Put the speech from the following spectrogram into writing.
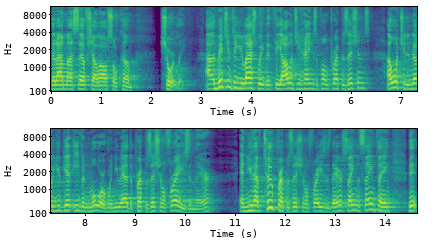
that I myself shall also come shortly. I mentioned to you last week that theology hangs upon prepositions. I want you to know you get even more when you add the prepositional phrase in there. And you have two prepositional phrases there saying the same thing that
